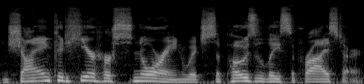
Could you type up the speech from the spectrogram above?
and Cheyenne could hear her snoring, which supposedly surprised her.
